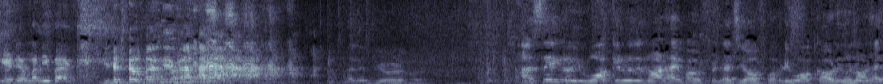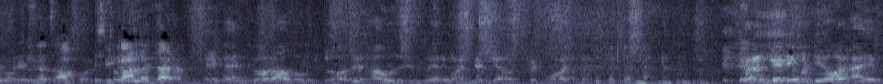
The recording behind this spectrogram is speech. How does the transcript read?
get your money back beautiful I'm saying no, you walk in with a not hype outfit, that's your fault. You walk out in a not hype outfit, that's our fault. We can't let that happen. A 10 crore house, closet house is wearing 100 k outfit. What man? Karan, get him a Dior hype.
